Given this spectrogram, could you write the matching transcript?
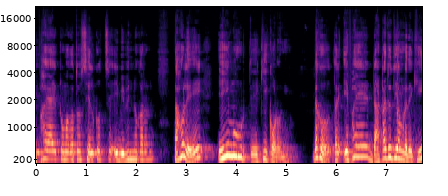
এফআইআই ক্রমাগত সেল করছে এই বিভিন্ন কারণে। তাহলে এই মুহূর্তে কি করণীয়? দেখো, তাহলে এফআইআই ডাটা যদি আমরা দেখি,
